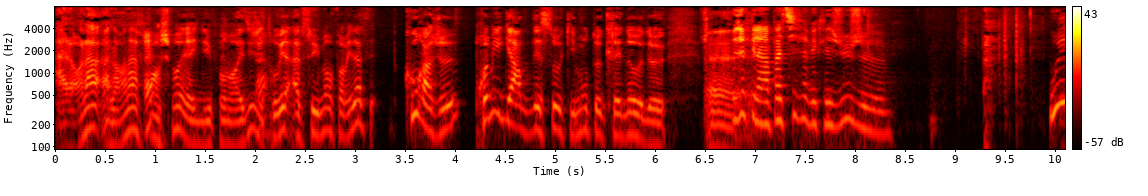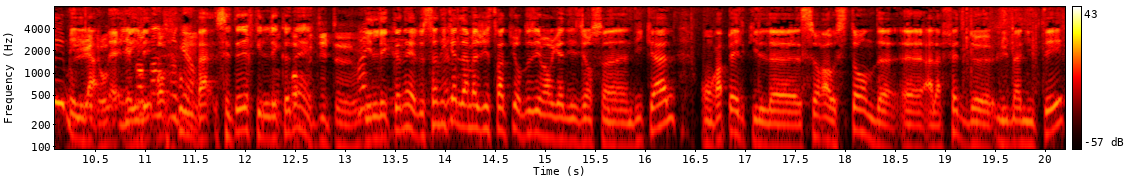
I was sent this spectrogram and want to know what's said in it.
Alors là, alors là, franchement, Éric Dupont-Moretti, j'ai trouvé absolument formidable. Courageux. Premier garde des Sceaux qui monte au créneau de. euh, Ça veut dire qu'il a un passif avec les juges. euh, Oui, mais il, a- bah, c'est-à-dire qu'il les connaît. petites, euh, Il les connaît. Le syndicat de la magistrature, deuxième organisation syndicale, on rappelle qu'il euh, sera au stand euh, à la fête de l'humanité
